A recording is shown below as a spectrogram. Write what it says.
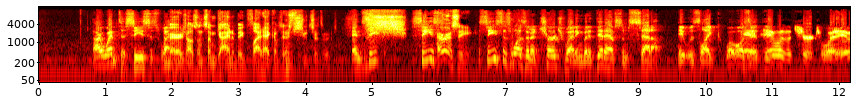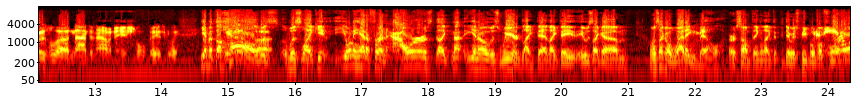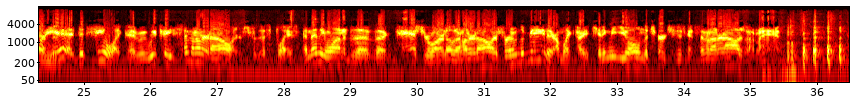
I went to Cease's wedding, Marriage, all of a sudden, some guy in a big flat hat comes in and shoots her through. and Cease, Cease, Heresy. Cease's wasn't a church wedding, but it did have some setup. It was like what was It, it? it was a church wedding. It was uh, non-denominational, basically. yeah, but the we had hall a, uh, was was like it, you only had it for an hour. Like not, you know, it was weird like that. Like they, it was like a almost like a wedding mill or something. Like the, there was people You know beforehand. what? Yeah, it did feel like that. We, we paid seven hundred dollars for this place, and then he wanted the the pastor wanted another hundred dollars for him to be there. I'm like, are you kidding me? You own the church. You just got seven hundred dollars out of my ass.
